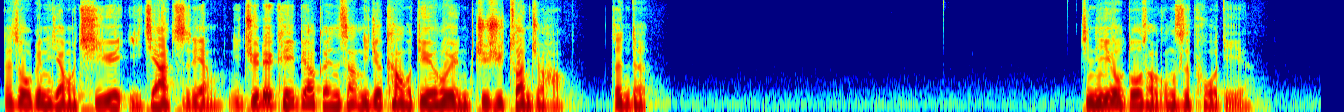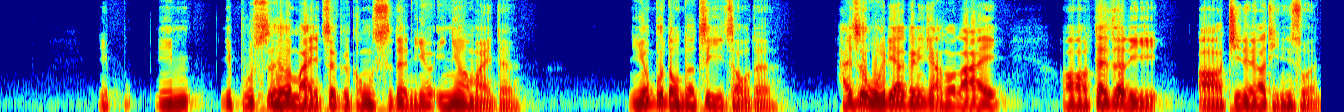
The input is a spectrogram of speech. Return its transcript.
但是我跟你讲，我七月以价质量，你绝对可以不要跟上，你就看我订阅会员继续赚就好，真的。今天有多少公司破底了？你你你不适合买这个公司的，你又硬要买的，你又不懂得自己走的，还是我一定要跟你讲说来哦，在这里啊，记得要停损，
